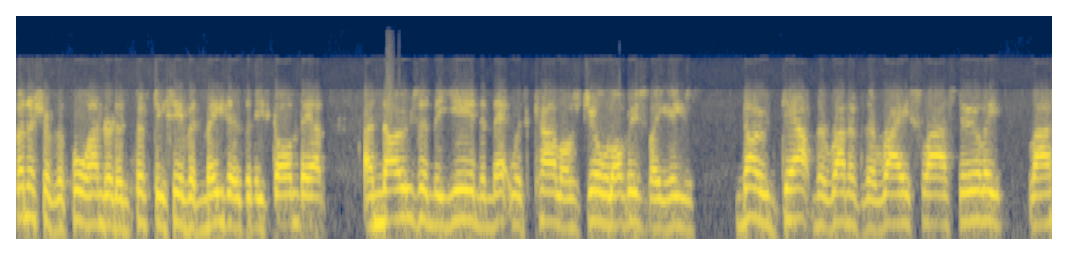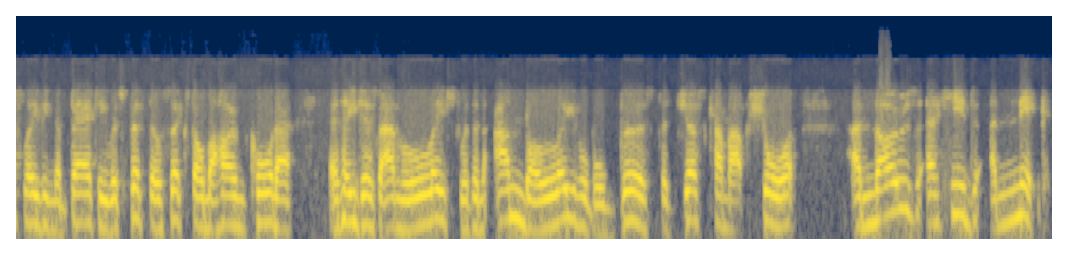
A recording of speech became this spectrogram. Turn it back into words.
finish of the 457 metres. And he's gone down a nose in the end, and that was Carlos Jewell. Obviously, he's no doubt the run of the race last early, last leaving the back. He was fifth or sixth on the home quarter, and he just unleashed with an unbelievable burst to just come up short. A nose, a head, a neck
